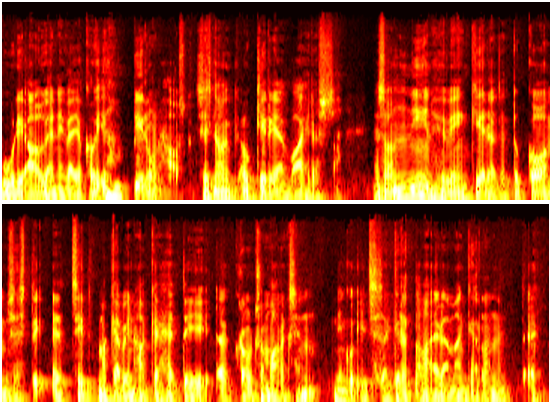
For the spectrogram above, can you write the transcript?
Woody Allenille, joka oli ihan pirun hauska. Siis ne on kirjeenvaihdossa. Ja se on niin hyvin kirjoitettu koomisesti, että sitten mä kävin hakemaan heti äh, Groucho Marxin niin itsensä kirjoittaman elämänkerran, että et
